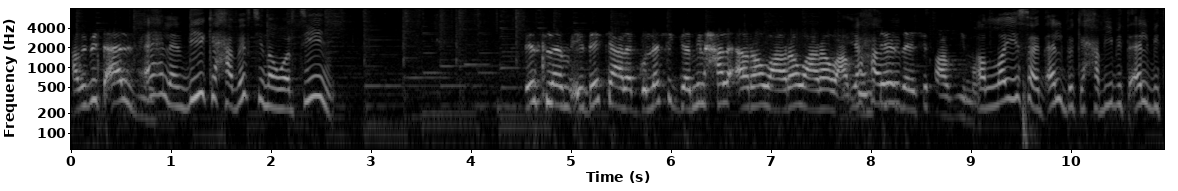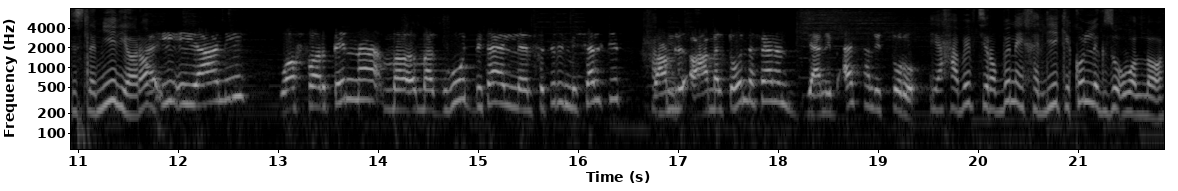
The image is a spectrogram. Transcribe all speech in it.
حبيبة قلبي. أهلا بيكي حبيبتي نورتيني. تسلم ايديكي على الجلاش الجميل حلقة روعة روعة روعة. ممتازة. يا شيف عظيمة. الله يسعد قلبك يا حبيبة قلبي. تسلمي لي يا رب. حقيقي يعني وفرت لنا مجهود بتاع الفطير المشلتت. وعملته لنا فعلا يعني بأسهل الطرق. يا حبيبتي ربنا يخليكي كلك ذوق والله.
